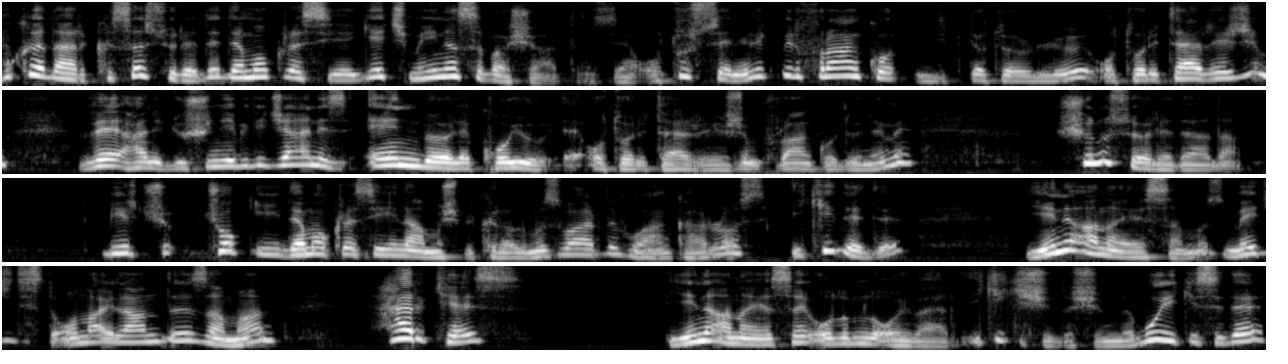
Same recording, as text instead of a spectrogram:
Bu kadar kısa sürede demokrasiye geçmeyi nasıl başardınız? Yani 30 senelik bir Franco diktatörlüğü, otoriter rejim ve hani düşünebileceğiniz en böyle koyu e, otoriter rejim Franco dönemi. Şunu söyledi adam. Bir çok iyi demokrasiye inanmış bir kralımız vardı Juan Carlos. İki dedi yeni anayasamız mecliste onaylandığı zaman herkes yeni anayasaya olumlu oy verdi. İki kişi dışında. Bu ikisi de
